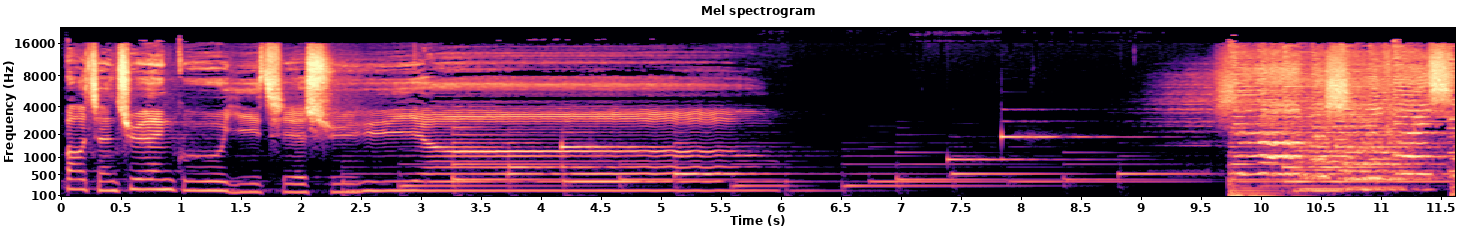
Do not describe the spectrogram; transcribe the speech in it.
保证眷顾一切需要？什么事太小，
